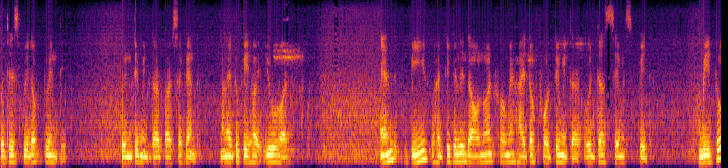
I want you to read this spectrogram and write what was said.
with a speed of twenty twenty meter per second মানে এইটো কি হয়? ইউ হয়। And B vertically downward from a height of forty meter with the same speed বিটো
